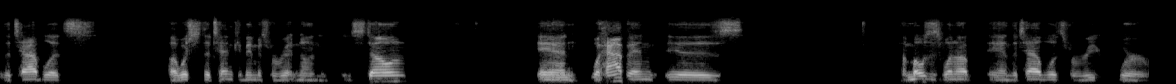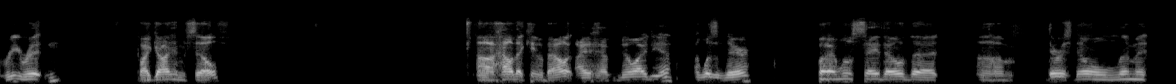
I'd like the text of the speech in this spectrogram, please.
the tablets, uh, which the Ten Commandments were written on in stone. And what happened is uh, Moses went up, and the tablets were re- were rewritten by God Himself. Uh, how that came about, I have no idea. I wasn't there, but I will say though that um, there is no limit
